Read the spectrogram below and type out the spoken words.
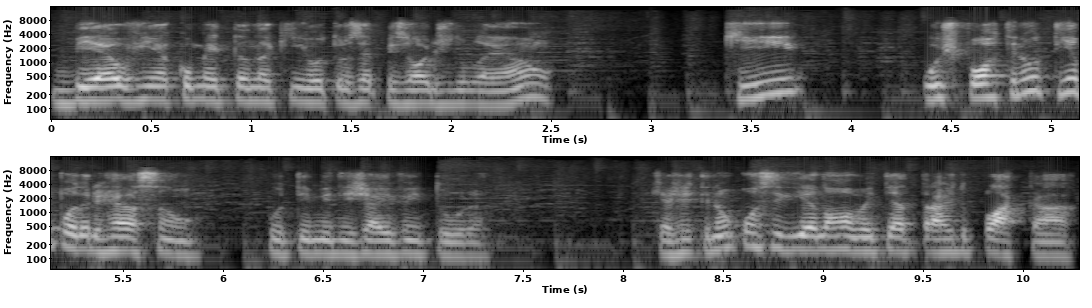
Biel vinha comentando aqui em outros episódios do Leão que o esporte não tinha poder de reação com o time de Jair Ventura. Que a gente não conseguia normalmente ir atrás do placar.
